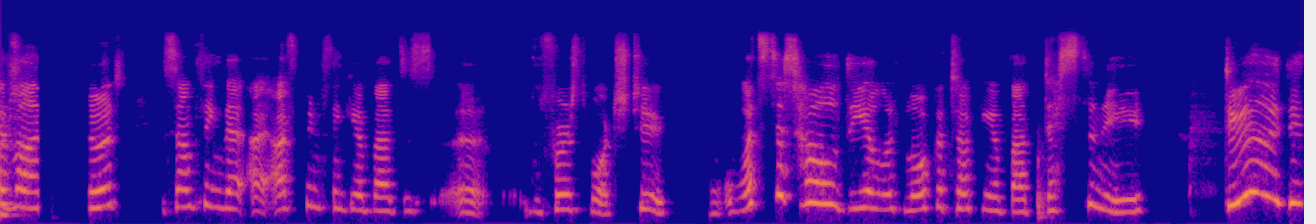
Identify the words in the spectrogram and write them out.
never understood? Something that I, I've been thinking about this uh, the first watch too. What's this whole deal with Lorca talking about destiny? Do you do,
